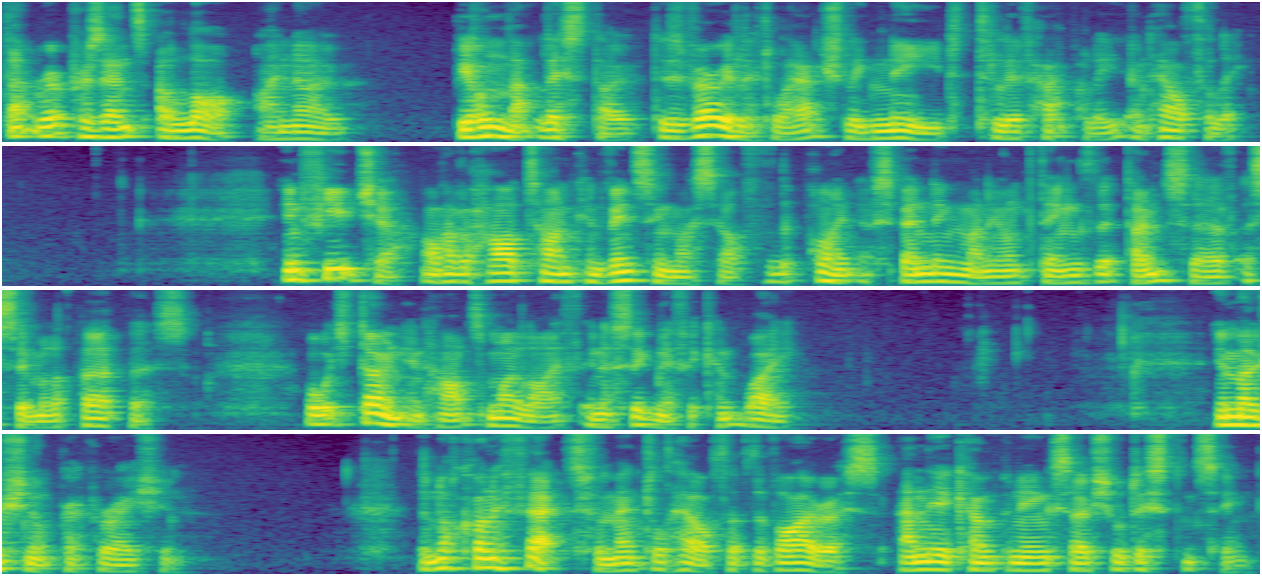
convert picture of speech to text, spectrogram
That represents a lot, I know, Beyond that list, though, there's very little I actually need to live happily and healthily. In future, I'll have a hard time convincing myself of the point of spending money on things that don't serve a similar purpose, or which don't enhance my life in a significant way. Emotional preparation. The knock on effects for mental health of the virus and the accompanying social distancing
